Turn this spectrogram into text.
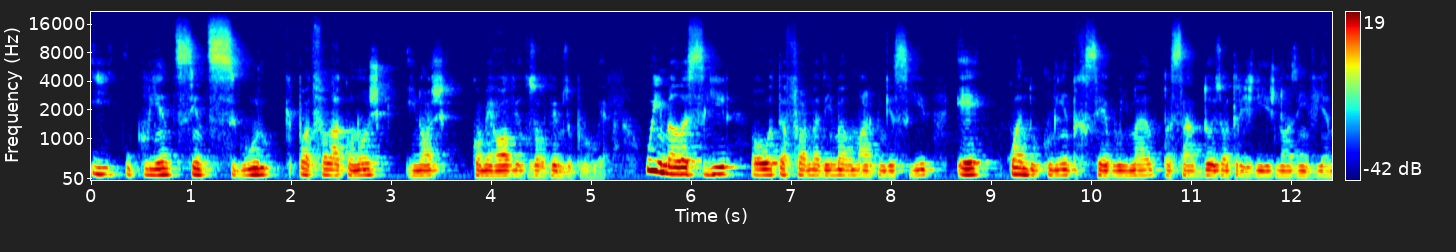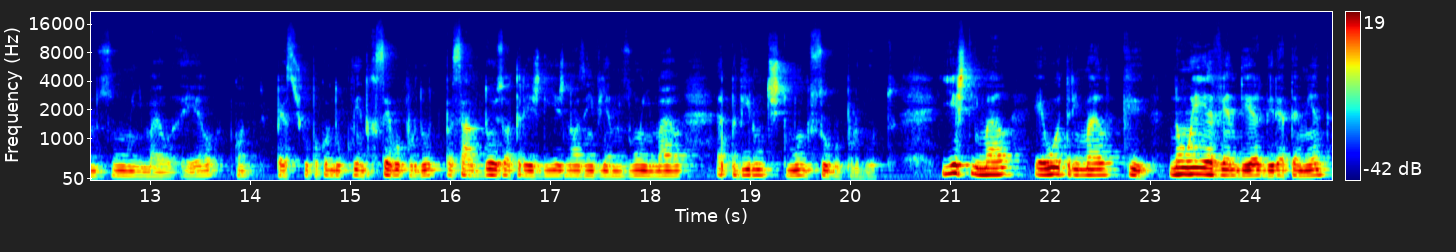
e o cliente sente-se seguro que pode falar connosco e nós, como é óbvio, resolvemos o problema. O e-mail a seguir, ou outra forma de e-mail marketing a seguir, é quando o cliente recebe o e-mail, passado dois ou três dias, nós enviamos um e-mail a ele. Peço desculpa, quando o cliente recebe o produto, passado dois ou três dias, nós enviamos um e-mail a pedir um testemunho sobre o produto. E este e-mail é outro e-mail que não é a vender diretamente,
